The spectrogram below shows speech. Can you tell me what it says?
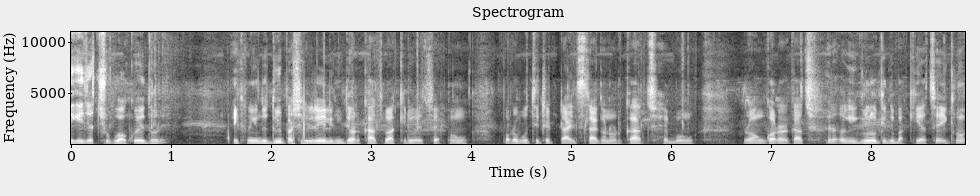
এগিয়ে যাচ্ছি ওয়াকওয়ে ধরে। এখানে কিন্তু দুই পাশে রেলিং দেওয়ার কাজ বাকি রয়েছে এবং পরবর্তীতে টাইলস লাগানোর কাজ এবং রং করার কাজ এগুলো কিন্তু বাকি আছে। এগুলো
